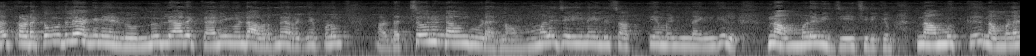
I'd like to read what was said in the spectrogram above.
അത് തുടക്കം മുതലേ അങ്ങനെയായിരുന്നു. ഒന്നുമില്ലാതെ കാര്യം കൊണ്ട് അവിടെ നിന്ന് ഇറങ്ങിയപ്പോഴും പടച്ചോനുണ്ടാവും കൂടെ. നമ്മൾ ചെയ്യുന്നതിൽ സത്യമുണ്ടെങ്കിൽ നമ്മൾ വിജയിച്ചിരിക്കും. നമുക്ക് നമ്മളെ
